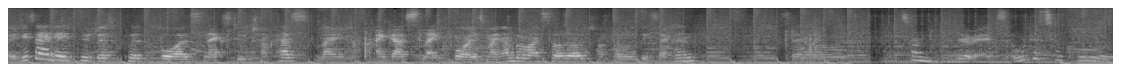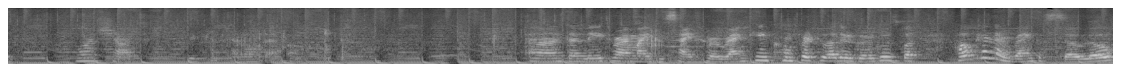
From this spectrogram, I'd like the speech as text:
So I decided to just put Boas next to Chungha's, like, I guess like Boa is my number one solo, Chungha will be second. So, some lyrics. Oh, that's so cool. One shot. Repeat and all that. Oh. And then later I might decide her ranking compared to other girl groups, but how can I rank a solo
